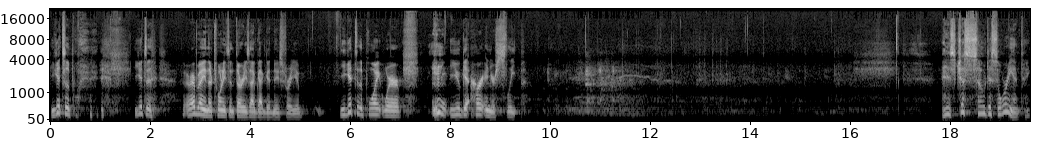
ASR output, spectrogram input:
You get to the point, you get to, everybody in their 20s and 30s, I've got good news for you. You get to the point where you get hurt in your sleep. And it's just so disorienting.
